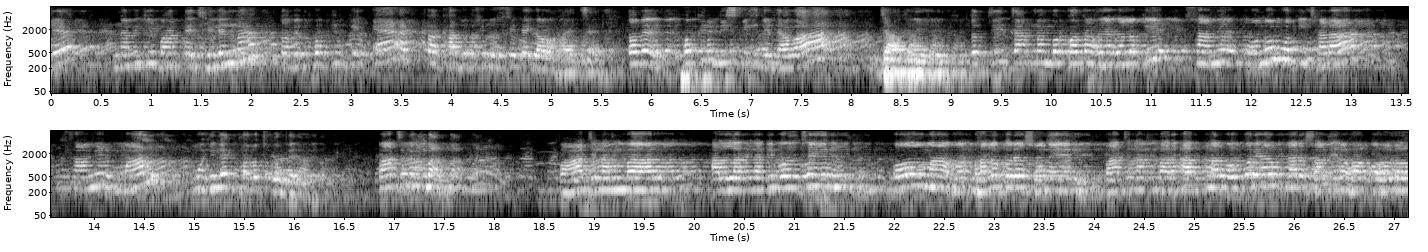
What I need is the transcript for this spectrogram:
যে নবীজি বাড়তে ছিলেন না, তবে ফকিরকে একটা খাদ্য ছিল, সেটাই দেওয়া হয়েছে। তবে ফকির মিসকিনকে দেওয়া যাবে। তো চার নম্বর কথা হয়ে গেল কি, স্বামীর অনুমতি ছাড়া স্বামীর মাল মহিলা খরচ করবে না। পাঁচ নম্বর পাঁচ নাম্বার। আল্লাহর নবী বলছেন, ও মা বোন, ভালো করে শোনেন। পাঁচ নাম্বার, আপনার উপরে আপনার স্বামীর হক হলো।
